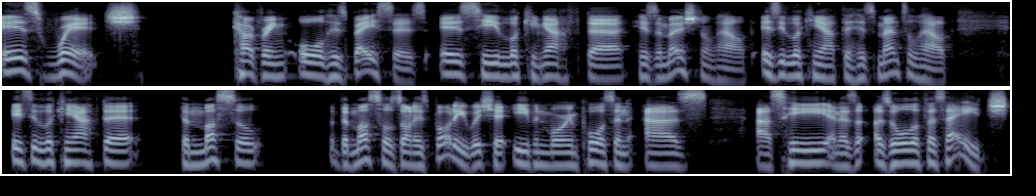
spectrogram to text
is which covering all his bases? Is he looking after his emotional health? Is he looking after his mental health? Is he looking after the muscle, the muscles on his body, which are even more important as as he and as as all of us age?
